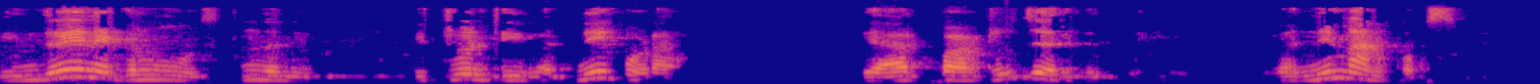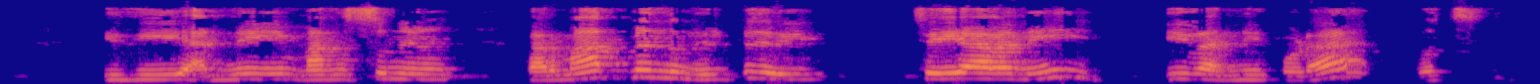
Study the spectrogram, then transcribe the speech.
ఇంద్రియ నిగ్రహం వస్తుందని ఇటువంటి ఇవన్నీ కూడా ఏర్పాటు జరిగింది. ఇవన్నీ మన కోసం. ఇది అన్ని మనస్సును పరమాత్మను నిలిపి చేయాలని ఇవన్నీ కూడా వచ్చింది.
